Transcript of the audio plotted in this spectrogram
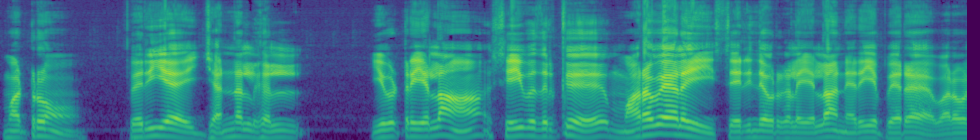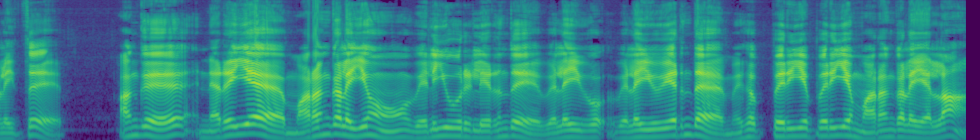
மற்றும் பெரிய ஜன்னல்கள் இவற்றையெல்லாம் செய்வதற்கு மரவேலை தெரிந்தவர்களை எல்லாம் நிறைய பேரை வரவழைத்து அங்கு நிறைய மரங்களையும் வெளியூரிலிருந்து விலை விலையுயர்ந்த மிகப்பெரிய பெரிய மரங்களையெல்லாம்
